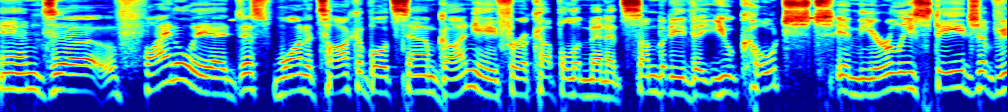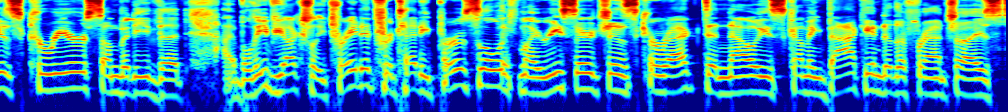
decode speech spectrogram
And uh, finally, I just want to talk about Sam Gagner for a couple of minutes. Somebody that you coached in the early stage of his career, somebody that I believe you actually traded for Teddy Purcell, if my research is correct. And now he's coming back into the franchise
